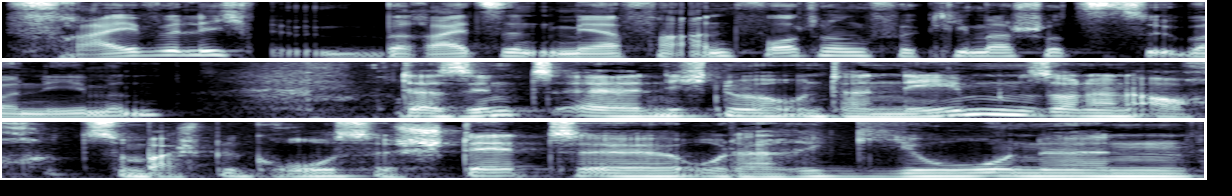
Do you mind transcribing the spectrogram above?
freiwillig bereit sind, mehr Verantwortung für Klimaschutz zu übernehmen? Da sind äh, nicht nur Unternehmen, sondern auch zum Beispiel große Städte oder Regionen,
